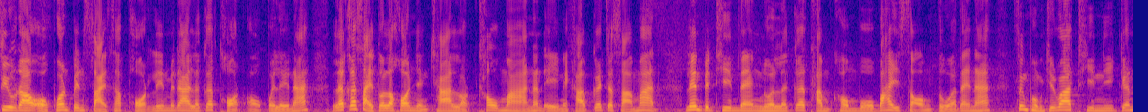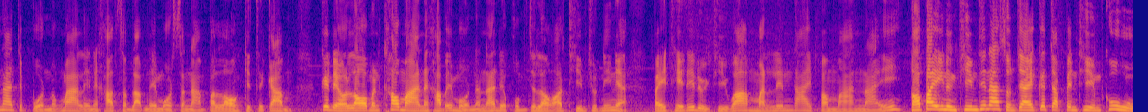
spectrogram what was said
ฟิลเราออกเพราะมันเป็นสายซัพพอร์ตเล่นไม่ได้แล้วก็ถอดออกไปเลยนะ แล้วก็ใส่ตัวละครอย่างชาร์ลอตเข้ามานั่นเองนะครับก็จะสามารถเล่นเป็นทีมแดงล้วนแล้วก็ทำคอมโบใบ้2ตัวได้นะ ซึ่งผมคิดว่าทีมนี้ก็น่าจะป่วนมากๆเลยนะครับสำหรับในโหมดสนามประลองกิจกรรม ก็เดี๋ยวรอมันเข้ามานะครับไอโหมดนั้นนะเดี๋ยวผมจะลองเอาทีมชุดนี้เนี่ยไปเทสให้ดูอีกทีว่ามันเล่นได้ประมาณไหน ต่อไปอีกหนึ่งทีมที่น่าสนใจก็จะเป็นทีมคู่หู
